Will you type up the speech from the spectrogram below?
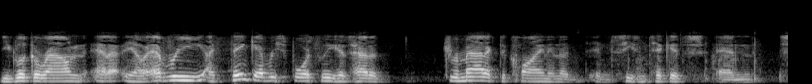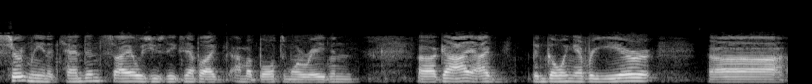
you look around and uh, you know every I think every sports league has had a dramatic decline in season tickets and certainly in attendance. I always use the example. I'm a Baltimore Raven uh, guy. I've been going every year. Uh,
